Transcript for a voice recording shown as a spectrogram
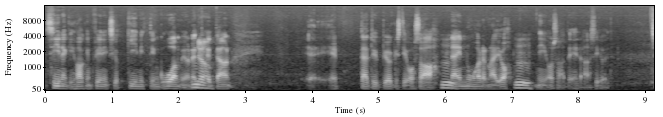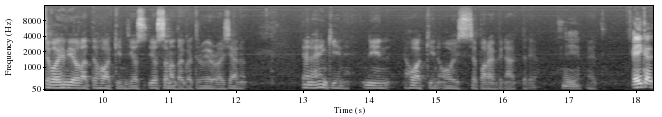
siinäkin Joaquin Phoenix jo kiinnitti niinku huomioon, että, että, on, että tämä tyyppi oikeasti osaa mm. näin nuorena jo, mm. niin osaa tehdä asioita. Se voi hyvin olla, että Joaquin, jos, jos sanotaanko, että Rear olisi jäänyt, jäänyt henkiin, niin Joaquin olisi se parempi näyttelijä. Niin. Et. Eikä,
